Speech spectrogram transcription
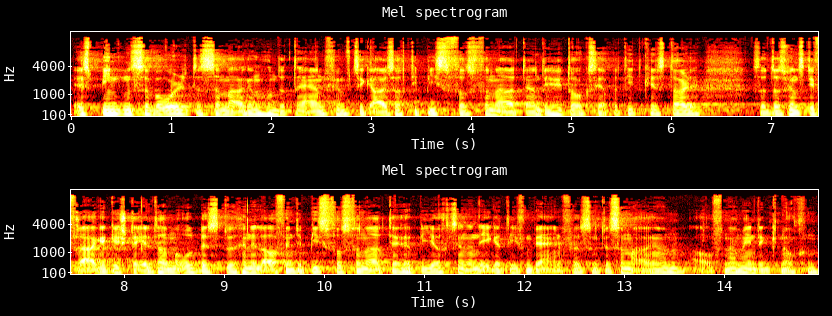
Es binden sowohl das Samarium 153 als auch die Bisphosphonate an die Hydroxyapatitkristalle, so dass wir uns die Frage gestellt haben, ob es durch eine laufende Bisphosphonattherapie auch zu einer negativen Beeinflussung der Samariumaufnahme in den Knochen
